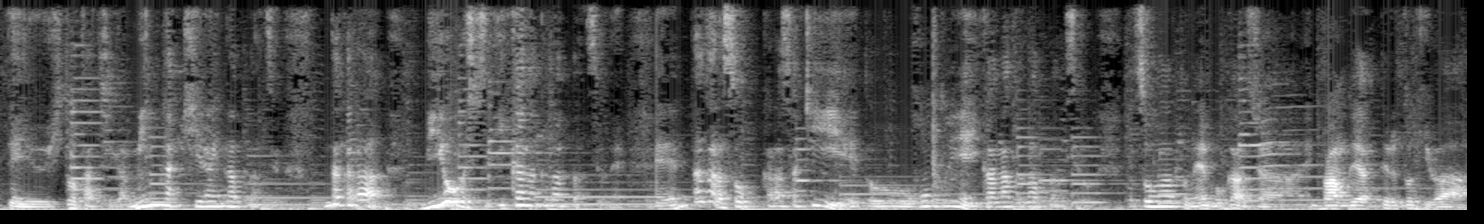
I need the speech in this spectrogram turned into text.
っていう人たちがみんな嫌いになったんですよ。だから、美容室行かなくなったんですよね。え、だからそっから先、えっ、と、本当にね、行かなくなったんですよ。その後ね、僕はじゃあ、バンドやってる時は、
